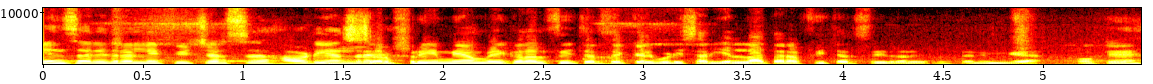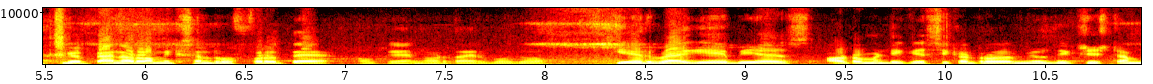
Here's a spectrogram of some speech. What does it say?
ಏನ್ ಸರ್ ಇದರಲ್ಲಿ ಫೀಚರ್ಸ್ ಆಡಿ ಅಂದ್ರೆ? ಸರ್ ಪ್ರೀಮಿಯಂ ವೆಹಿಕಲ್ ಅಲ್ಲಿ ಫೀಚರ್ಸ್ ಕೇಳ್ಬಿಡಿ ಸರ್ ಎಲ್ಲಾ ತರ ಫೀಚರ್ಸ್ ಇದರಲ್ಲಿ ಇರುತ್ತೆ ನಿಮಗೆ. ಓಕೆ. ಈಗ ಪ್ಯಾನೋರಾಮಿಕ್ ಸನ್ ರೂಫ್ ಬರುತ್ತೆ. ಓಕೆ ನೋಡ್ತಾ ಇರ್ಬೋದು. Airbag A B S automatic AC control music system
